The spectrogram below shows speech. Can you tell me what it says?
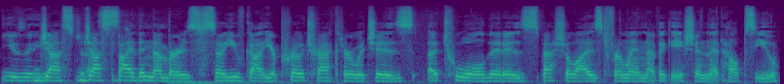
Using Just, just by the numbers. So you've got your protractor, which is a tool that is specialized for land navigation that helps you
